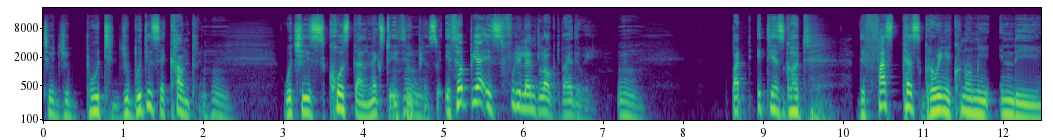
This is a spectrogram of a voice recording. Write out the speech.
to Djibouti. Djibouti is a country which is coastal next to Ethiopia. So Ethiopia is fully landlocked, by the way. But it has got the fastest growing economy in the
